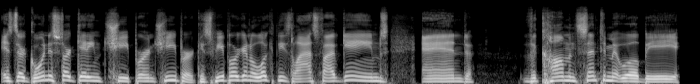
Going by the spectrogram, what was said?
is they're going to start getting cheaper and cheaper because people are going to look at these last five games and the common sentiment will be,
